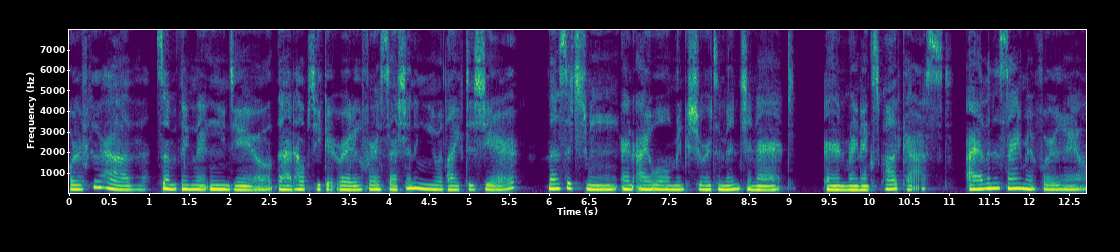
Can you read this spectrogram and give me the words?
or if you have something that you do that helps you get ready for a session and you would like to share, message me and I will make sure to mention it in my next podcast. I have an assignment for you.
